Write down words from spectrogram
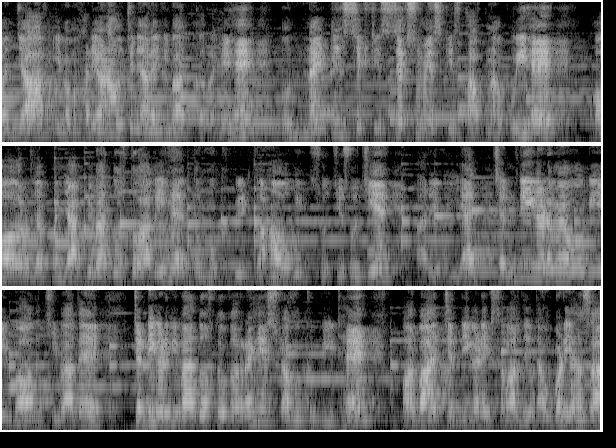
पंजाब एवं हरियाणा उच्च न्यायालय की बात कर रहे हैं तो 1966 में इसकी स्थापना हुई है। और जब पंजाब की बात दोस्तों आ गई है तो मुख्य पीठ कहाँ होगी? सोचिए सोचिए। अरे भैया, चंडीगढ़ में होगी। बहुत अच्छी बात है। चंडीगढ़ की बात दोस्तों कर रहे हैं, इसका मुख्य पीठ है। और बात चंडीगढ़, एक सवाल देता हूँ, बढ़िया सा।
